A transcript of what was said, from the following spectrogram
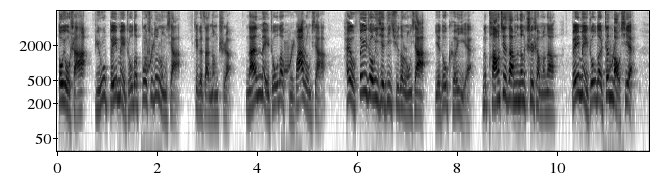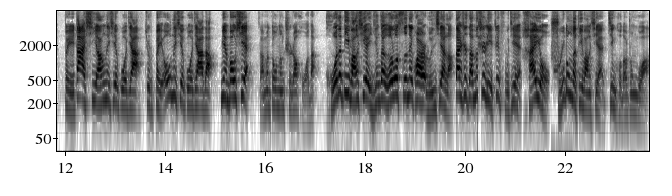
都有啥？比如北美洲的波士顿龙虾，这个咱能吃。南美洲的古巴龙虾，还有非洲一些地区的龙虾也都可以。那螃蟹咱们能吃什么呢？北美洲的珍宝蟹，北大西洋那些国家，就是北欧那些国家的面包蟹，咱们都能吃着活的。活的帝王蟹已经在俄罗斯那块沦陷了，但是咱们市里这附近还有熟冻的帝王蟹进口到中国，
